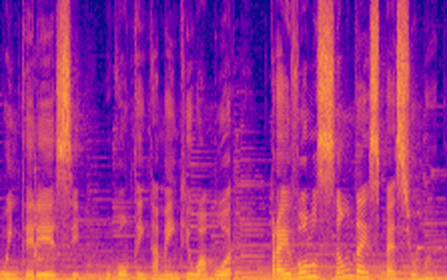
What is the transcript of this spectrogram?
o interesse, o contentamento e o amor para a evolução da espécie humana.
